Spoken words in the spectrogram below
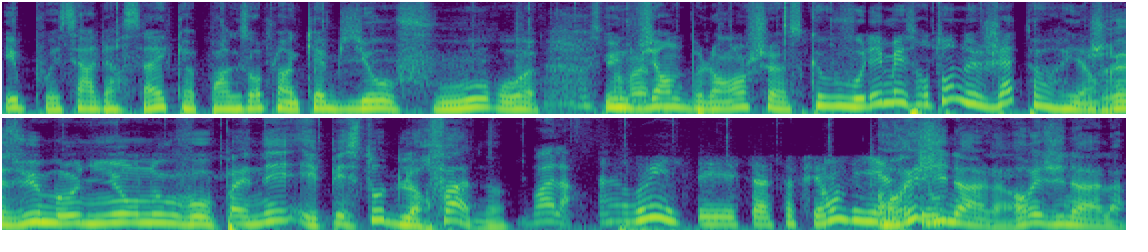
Et vous pouvez servir ça avec, par exemple, un cabillaud au four ou euh, une vrai. viande blanche, ce que vous voulez, mais surtout ne jette rien. Je résume oignons nouveaux panés et pesto de leurs fans. Voilà. Ah oui, ça, ça fait envie. hein. Original, original.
